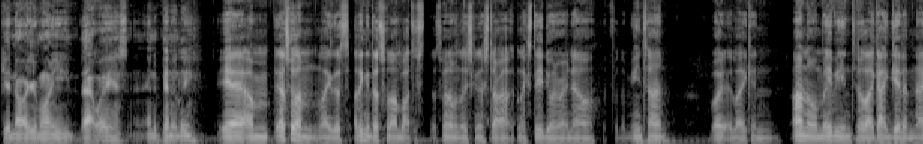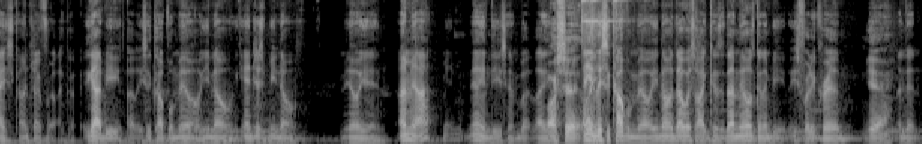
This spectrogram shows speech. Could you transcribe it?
getting all your money that way independently? Yeah, um, that's what I'm like. That's I think that's what I'm about to. That's what I'm just gonna start like stay doing right now for the meantime. But like, and I don't know, maybe until like I get a nice contract for like a, it gotta be at least a couple mil. You know, it can't just be no million. I mean, I million decent, but like Oh shit! I need like- at least a couple mil. You know, that was like because that mil is gonna be at least for the crib, yeah. and then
